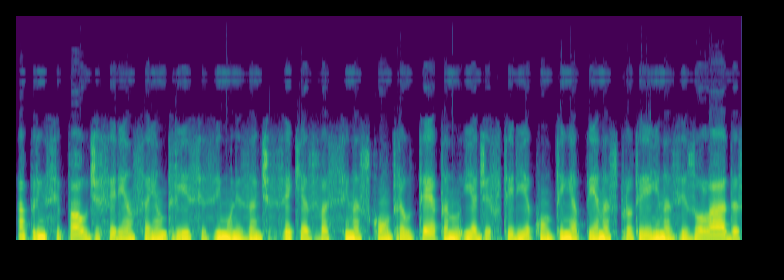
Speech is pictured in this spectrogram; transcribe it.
A principal diferença entre esses imunizantes é que as vacinas contra o tétano e a difteria contêm apenas proteínas isoladas,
